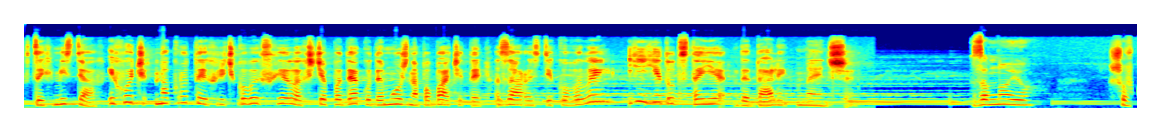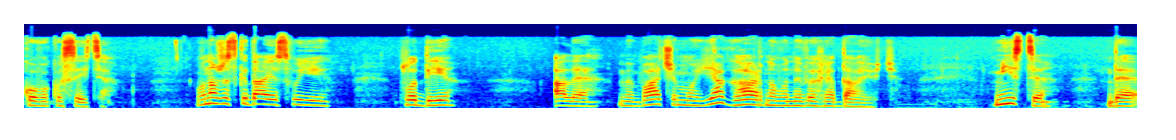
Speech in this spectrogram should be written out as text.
в цих місцях. І, хоч на крутих річкових схилах ще подекуди можна побачити зарості ковили, її тут стає дедалі менше. За мною шовкова косиця. Вона вже скидає свої плоди, але ми бачимо, як гарно вони виглядають. Місце, де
